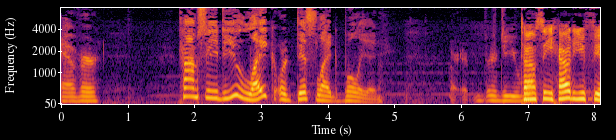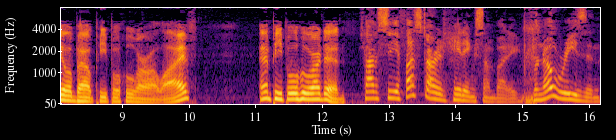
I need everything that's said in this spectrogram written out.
ever? Tom C, do you like or dislike bullying? Or, or do you Tom C, how do you feel about people who are alive and people who are dead? Tom C, if I started hitting somebody for no reason,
